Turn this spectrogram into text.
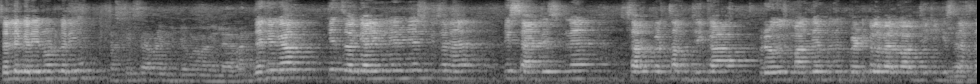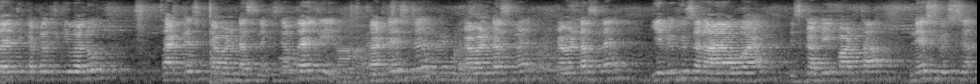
चलिए करिए नोट करिए। देखिएगा किस वैज्ञानिक ने क्वेश्चन है? किस साइंटिस्ट ने सर्वप्रथम जी का प्रयोग मान दिया प्रैक्टिकल वैल्यू ऑफ़ जी की किसने बताई थी? कैपिटल जी की वैल्यू साइंटिस्ट कैवेंडस ने। किसने बताई थी? हाँ। साइंटिस्ट कैवेंडस में कैवेंडस ने ये भी क्वेश्चन आया हुआ है। इसका डी पार्ट था। नेक्स्ट क्वेश्चन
